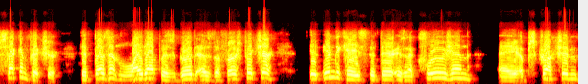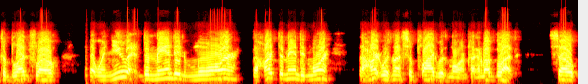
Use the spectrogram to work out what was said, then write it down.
second picture that doesn't light up as good as the first picture, it indicates that there is an occlusion, a obstruction to blood flow that when you demanded more, the heart demanded more, the heart was not supplied with more. I'm talking about blood. So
